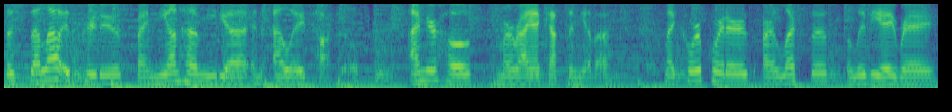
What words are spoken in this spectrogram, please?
The Sellout is produced by Neon Media and LA Taco. I'm your host, Mariah Castaneda. My co reporters are Alexis Olivier Ray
